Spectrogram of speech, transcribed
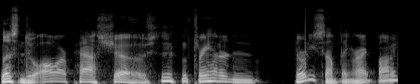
listen to all our past shows, 330 something, right, Bobby?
